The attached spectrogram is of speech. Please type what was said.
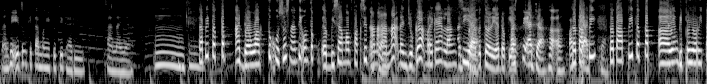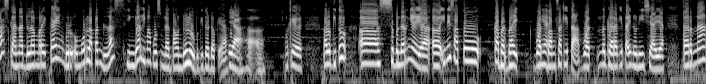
nanti itu kita mengikuti dari sananya. Hmm, tapi tetap ada waktu khusus nanti untuk eh, bisa memvaksin anak-anak dan juga mereka yang lansia, Ada. betul ya dok ya. Pasti ada, heeh, pasti tetapi ada. tetapi tetap eh, yang diprioritaskan adalah mereka yang berumur 18 hingga 59 tahun dulu, begitu dok ya. Iya. Oke, kalau gitu eh, sebenarnya ya eh, ini satu kabar baik buat Ya. bangsa kita, buat negara kita Indonesia ya. Karena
